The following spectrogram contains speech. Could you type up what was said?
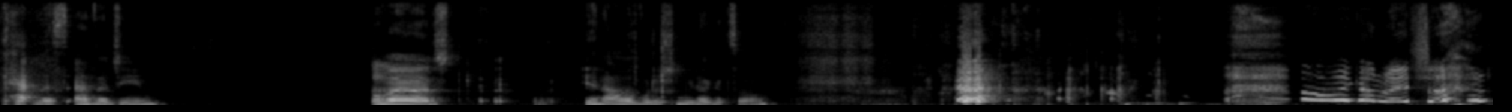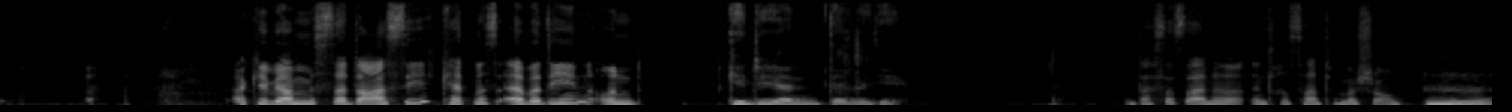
Katniss Everdeen. Oh mein Gott, ihr Name wurde schon wieder gezogen. Rachel. Okay, wir haben Mr. Darcy, Katniss Everdeen und Gideon Devilliers. Das ist eine interessante Mischung. Mm.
